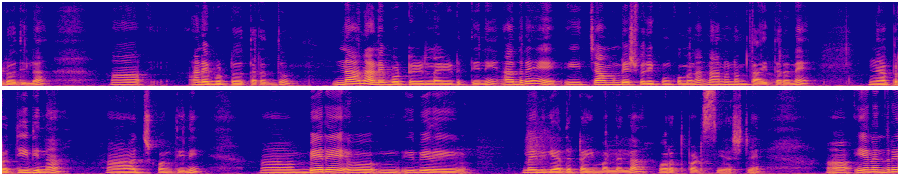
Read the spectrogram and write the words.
ಇಡೋದಿಲ್ಲ. ಹಣೆಬೊಟ್ಟು ಥರದ್ದು ನಾನು ಹಣೆಬೊಟ್ಟು ಎಲ್ಲ ಇಡ್ತೀನಿ. ಆದರೆ ಈ ಚಾಮುಂಡೇಶ್ವರಿ ಕುಂಕುಮನ ನಾನು ನಮ್ಮ ತಾಯಿ ಥರನೇ ಪ್ರತಿದಿನ ಹಚ್ಕೊತೀನಿ. ಬೇರೆ ಬೇರೆ ಮೈಲಿಗೆ ಆದ ಟೈಮಲ್ಲೆಲ್ಲ ಹೊರತುಪಡಿಸಿ ಅಷ್ಟೇ. ಏನಂದರೆ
